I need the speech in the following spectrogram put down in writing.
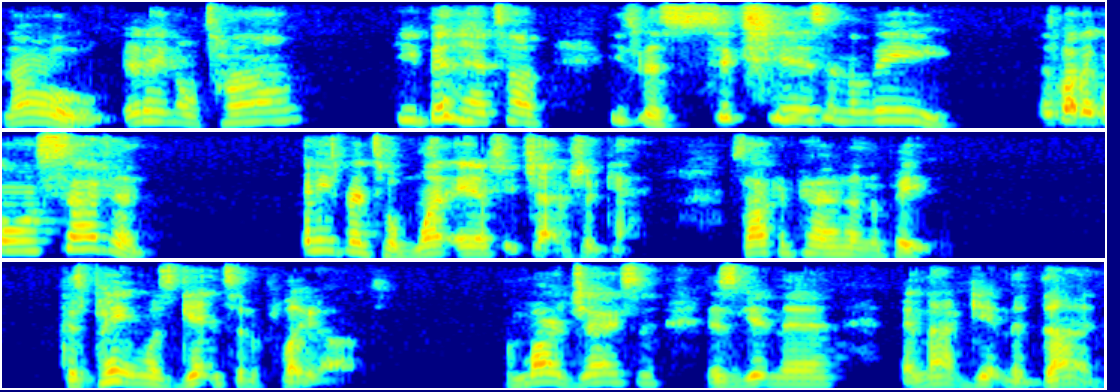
no, it ain't no time. He been had time. He's been six years in the league. It's about to go on seven. And he's been to one AFC championship game. Stop comparing him to Peyton. Because Peyton was getting to the playoffs. Lamar Jackson is getting there and not getting it done.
